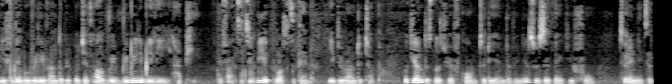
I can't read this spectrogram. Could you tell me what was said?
if they will really round up the project. I'll be really, really happy. In fact, it will be a plus to them if they round it up. Okay, on this note, we have come to the end of the news. We say thank you for tuning into.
